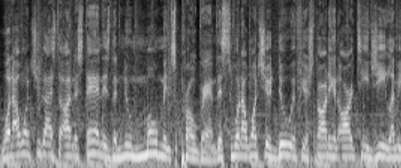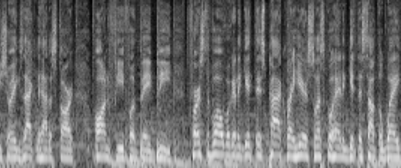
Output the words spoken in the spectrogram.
what I want you guys to understand is the new Moments program. This is what I want you to do if you're starting an RTG. Let me show you exactly how to start on FIFA, baby. First of all, we're going to get this pack right here. So let's go ahead and get this out the way.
